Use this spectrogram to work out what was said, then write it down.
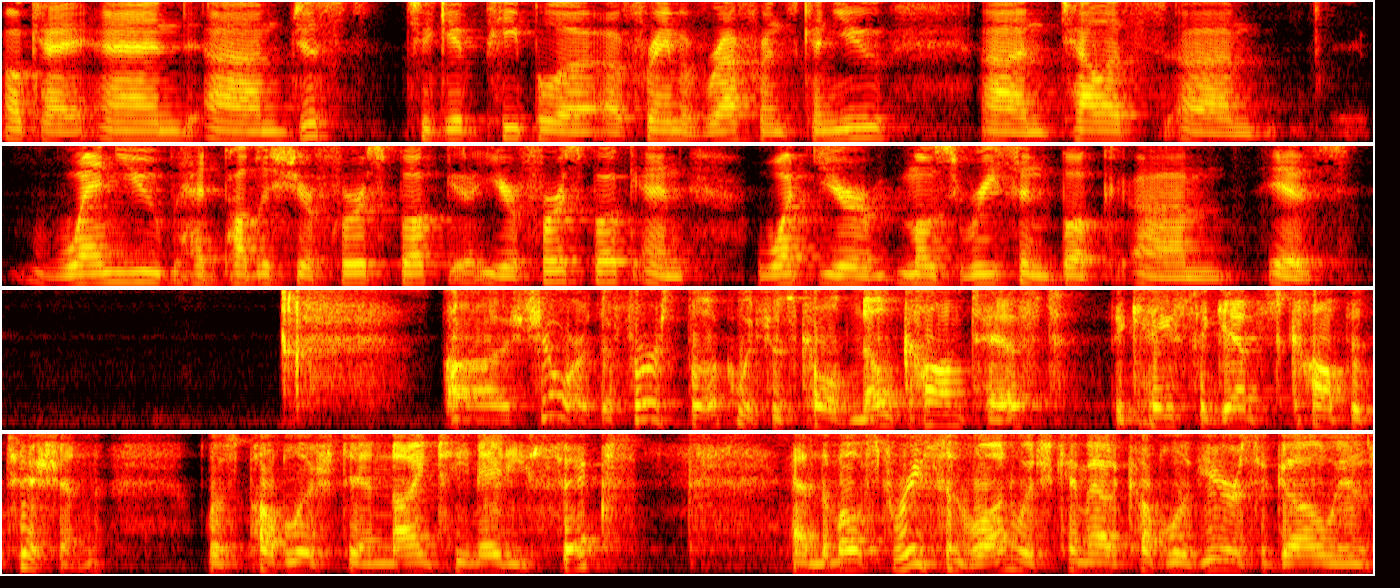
Okay, and um, just to give people a, a, frame of reference, can you um, tell us um, when you had published your first book, your first book, and what your most recent book um, is? Uh, sure. The first book, which is called No Contest: The Case Against Competition was published in 1986. And the most recent one, which came out a couple of years ago, is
